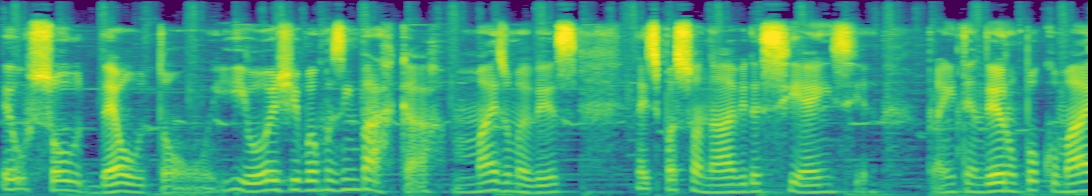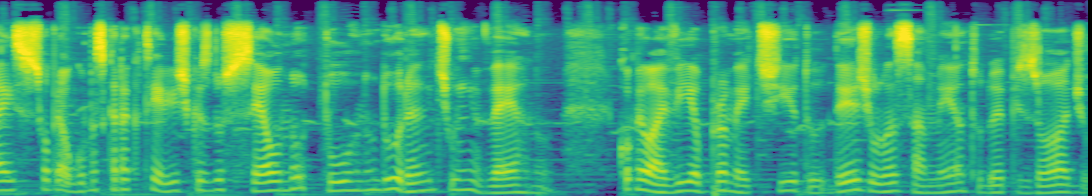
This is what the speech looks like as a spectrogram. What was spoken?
Eu sou Delton e hoje vamos embarcar mais uma vez na espaçonave da ciência para entender um pouco mais sobre algumas características do céu noturno durante o inverno. Como eu havia prometido desde o lançamento do episódio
